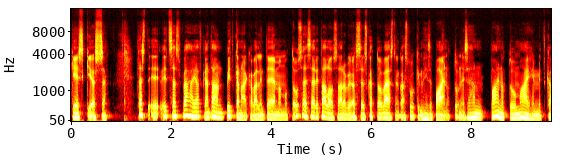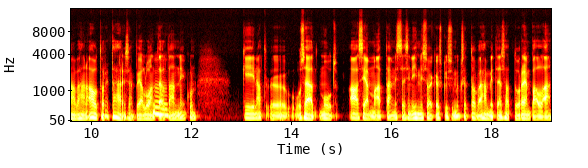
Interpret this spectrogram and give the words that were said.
keskiössä – Tästä itse asiassa vähän jatkan, tämä on pitkän aikavälin teema, mutta useissa eri talousarvioissa, jos katsoo väestönkasvuukin, mihin se painottuu, niin sehän painottuu maihin, mitkä on vähän autoritäärisempiä luonteeltaan, mm. niin kuin Kiinat, useat muut Aasian maat tai missä siinä ihmisoikeuskysymykset on vähän miten sattuu rempallaan.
